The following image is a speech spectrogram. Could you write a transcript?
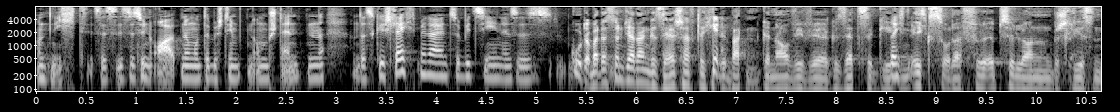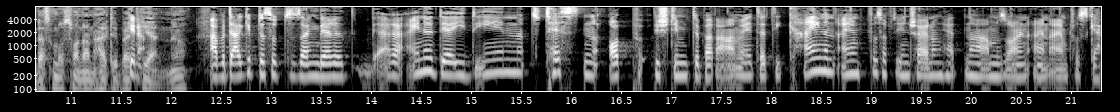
Und nicht. Ist es, ist es in Ordnung unter bestimmten Umständen, um das Geschlecht mit einzubeziehen? Ist es Gut, aber das sind ja dann gesellschaftliche genau. Debatten, genau wie wir Gesetze gegen Richtig. X oder für Y beschließen. Das muss man dann halt debattieren. Genau. Ne? Aber da gibt es sozusagen wäre, wäre eine der Ideen zu testen, ob bestimmte Parameter, die keinen Einfluss auf die Entscheidung hätten haben sollen, einen Einfluss gehabt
